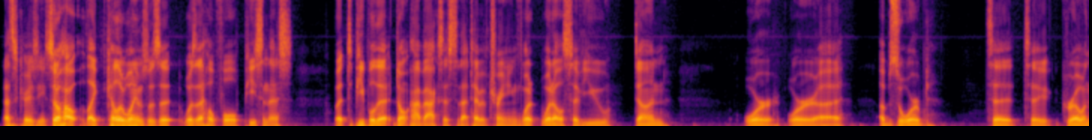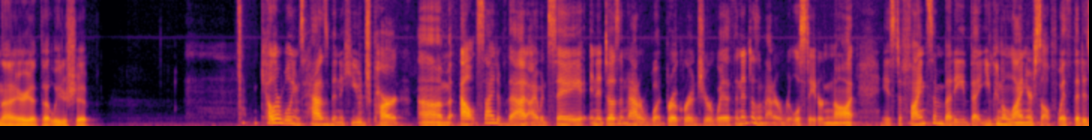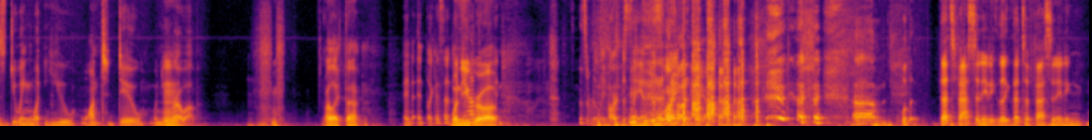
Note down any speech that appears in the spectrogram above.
That's crazy. So how like Keller Williams was a was a helpful piece in this, but to people that don't have access to that type of training, what what else have you done, or or uh, absorbed to to grow in that area, that leadership? Keller Williams has been a huge part. Um, outside of that, I would say, and it doesn't matter what brokerage you're with, and it doesn't matter real estate or not, is to find somebody that you can align yourself with that is doing what you want to do when you grow up. I like that. And, and like I said, When do you grow up? it's really hard to say at this point. Um, well, th- that's fascinating. Like that's a fascinating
